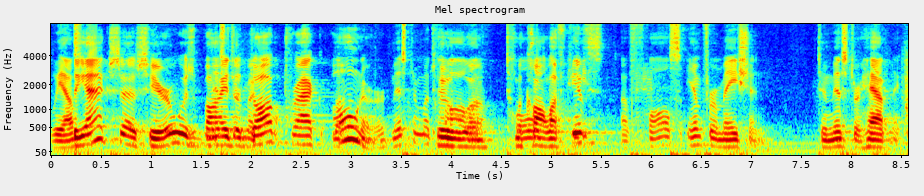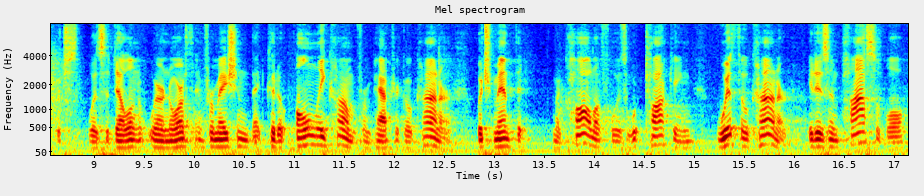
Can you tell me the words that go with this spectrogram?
We also- The access here was by Mr. the Mc- dog track owner Mr. to uh, McAuliffe told a McAuliffe if piece of false information to Mr. Havenick, which was the Delaware North information that could only come from Patrick O'Connor, which meant that McAuliffe was w- talking with O'Connor. It is impossible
